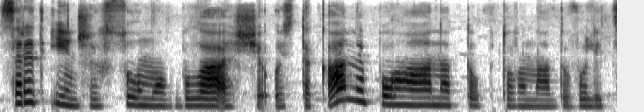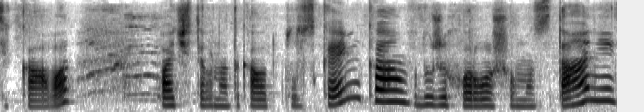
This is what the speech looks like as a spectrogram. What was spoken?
Серед інших сумок була ще ось така непогана, тобто вона доволі цікава. Бачите, вона така от плоскенька, в дуже хорошому стані.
